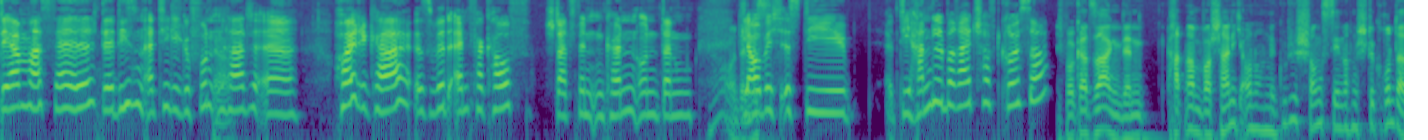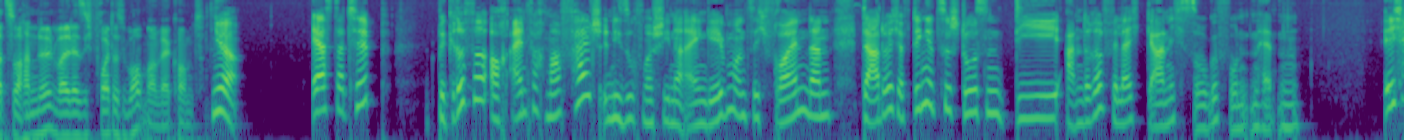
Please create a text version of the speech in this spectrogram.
der Marcel, der diesen Artikel gefunden Ja. hat, äh, Heureka, es wird ein Verkauf stattfinden können und dann, und dann glaube ich, ist die, die Handelbereitschaft größer. Ich wollte gerade sagen, dann hat man wahrscheinlich auch noch eine gute Chance, den noch ein Stück runter zu handeln, weil der sich freut, dass überhaupt mal wer kommt. Ja. Erster Tipp. Begriffe auch einfach mal falsch in die Suchmaschine eingeben und sich freuen, dann dadurch auf Dinge zu stoßen, die andere vielleicht gar nicht so gefunden hätten. Ich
